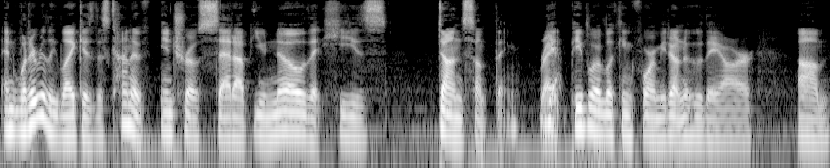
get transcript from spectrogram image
And what I really like is this kind of intro setup. You know that he's done something, right? Yeah. People are looking for him. You don't know who they are. Um,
